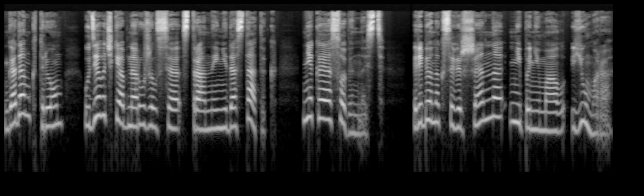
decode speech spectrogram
Годам к трем у девочки обнаружился странный недостаток, некая особенность. Ребенок совершенно не понимал юмора.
